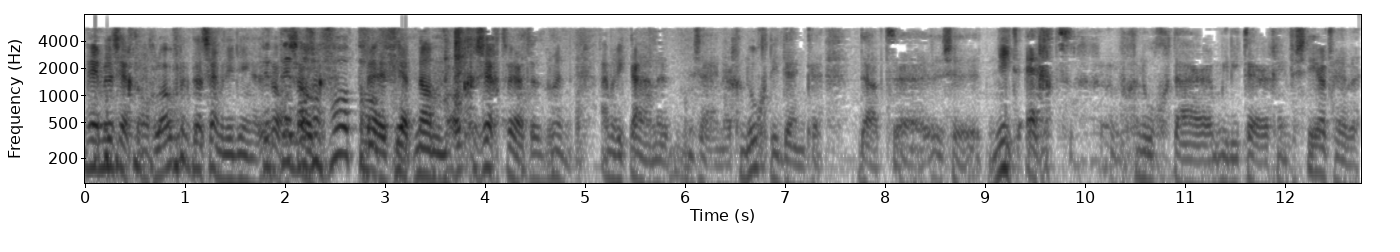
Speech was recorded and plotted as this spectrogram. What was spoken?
Nee, maar dat is echt ongelooflijk. Dat zijn van die dingen. Dit, dit was een voorproef. Bij Vietnam ook gezegd werd. Amerikanen zijn er genoeg die denken dat uh, ze niet echt genoeg daar militair geïnvesteerd hebben.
